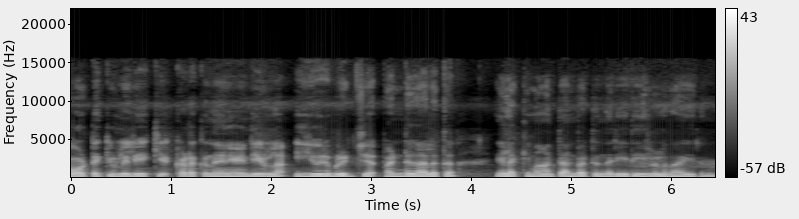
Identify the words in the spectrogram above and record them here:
കോട്ടയ്ക്കുള്ളിലേക്ക് കടക്കുന്നതിന് വേണ്ടിയുള്ള ഈ ഒരു ബ്രിഡ്ജ് പണ്ട് കാലത്ത് ഇളക്കി മാറ്റാൻ പറ്റുന്ന രീതിയിലുള്ളതായിരുന്നു.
